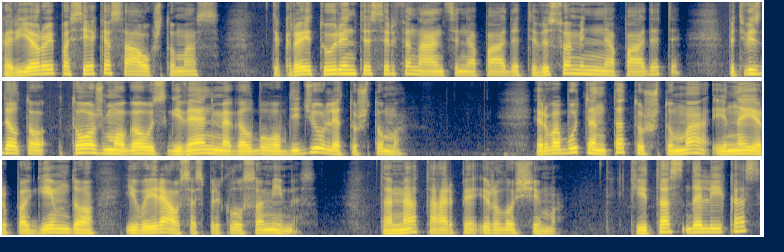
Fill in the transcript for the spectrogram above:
karjeroj pasiekęs aukštumas, tikrai turintis ir finansinę padėtį, visuomeninę padėtį, bet vis dėlto to žmogaus gyvenime gal buvo didžiulė tuštuma. Ir va būtent ta tuštuma jinai ir pagimdo įvairiausias priklausomybės tame tarpe ir lošimą. Kitas dalykas,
